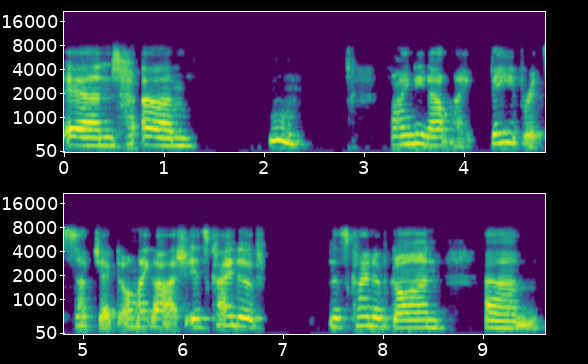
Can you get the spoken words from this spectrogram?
And um, hmm, finding out my favorite subject, oh my gosh, it's kind of it's kind of gone um,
